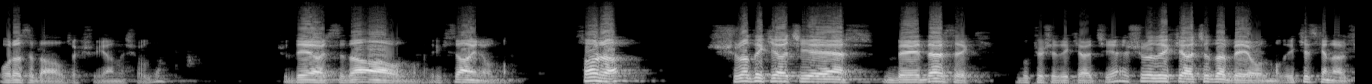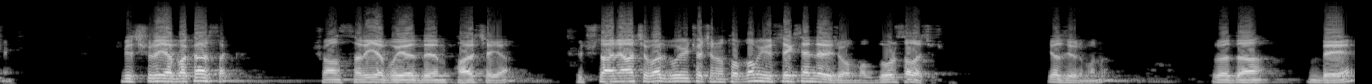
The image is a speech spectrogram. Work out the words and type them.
orası da A olacak. Şu yanlış oldu. Şu D açısı da A olmalı. İkisi aynı olmalı. Sonra şuradaki açıya eğer B dersek bu köşedeki açıya şuradaki açı da B olmalı. İkizkenar çünkü. Biz şuraya bakarsak şu an sarıya boyadığım parçaya 3 tane açı var. Bu 3 açının toplamı 180 derece olmalı. Doğrusal açı. Yazıyorum onu. Burada B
